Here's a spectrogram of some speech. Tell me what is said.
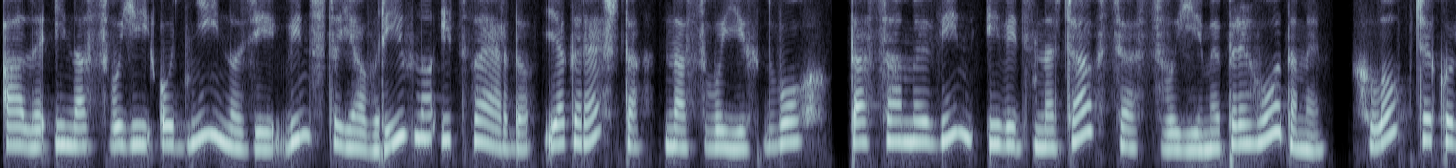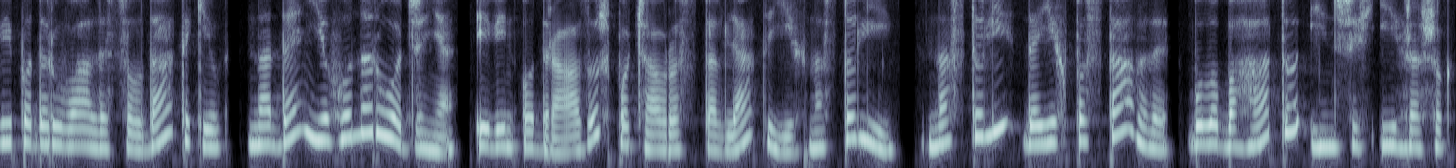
Але і на своїй одній нозі він стояв рівно і твердо, як решта на своїх двох. Та саме він і відзначався своїми пригодами. Хлопчикові подарували солдатиків на день його народження, і він одразу ж почав розставляти їх на столі. На столі, де їх поставили, було багато інших іграшок,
